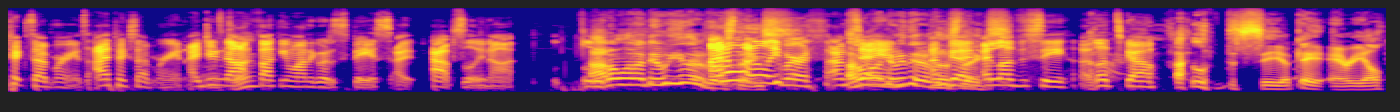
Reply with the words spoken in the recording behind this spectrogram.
pick submarines. I pick submarine. I do Okay. not fucking want to go to space. I absolutely not. I don't want to do either of those I don't want want to leave Earth. I'm I don't wanna saying. do either of I'm those good. I love the sea. Uh, Let's go. I love the sea. Okay, Ariel.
